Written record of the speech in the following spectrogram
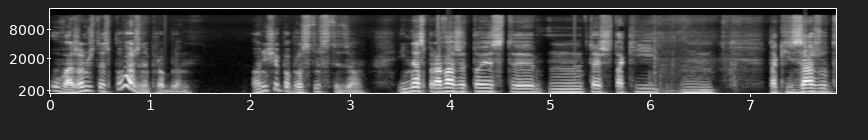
uważam, że to jest poważny problem. Oni się po prostu wstydzą. Inna sprawa, że to jest y, mm, też taki, mm, taki zarzut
